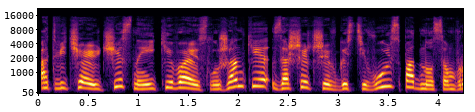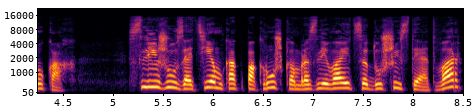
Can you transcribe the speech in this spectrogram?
Отвечаю честно и киваю служанке, зашедшей в гостевую с подносом в руках. Слежу за тем, как по кружкам разливается душистый отвар,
